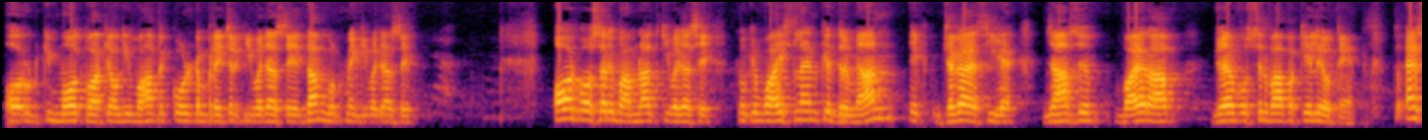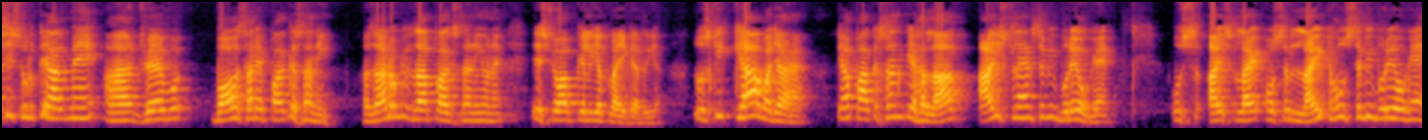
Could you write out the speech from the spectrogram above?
اور ان کی موت واقع ہوگی۔ وہاں پہ کولڈ ٹمپریچر کی وجہ سے، دم گھٹنے کی وجہ سے اور بہت سارے معاملات کی وجہ سے، کیونکہ وہ آئس لینڈ کے درمیان ایک جگہ ایسی ہے جہاں سے باہر آپ جو ہے وہ صرف آپ اکیلے ہوتے ہیں۔ تو ایسی صورتحال میں جو ہے وہ بہت سارے پاکستانی، ہزاروں کے زیادہ پاکستانیوں نے اس جاب کے لیے اپلائی کر دیا۔ تو اس کی کیا وجہ ہے؟ کیا پاکستان کے حالات آئس لینڈ سے بھی برے ہو گئے ہیں؟ اس آئس لائٹ اس لائٹ ہاؤس سے بھی برے ہو گئے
